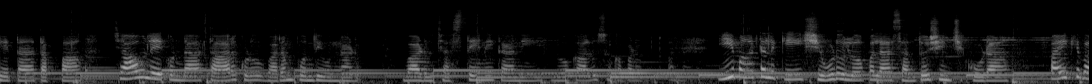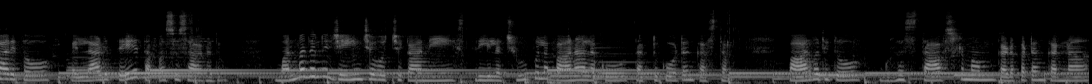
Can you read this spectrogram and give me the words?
చేత తప్ప చావు లేకుండా తారకుడు వరం పొంది ఉన్నాడు. వాడు చస్తేనే కానీ లోకాలు సుఖపడవు ఈ మాటలకి శివుడు లోపల సంతోషించి కూడా పైకి వారితో పెళ్ళాడితే తపస్సు సాగదు. మన్మధుని జయించవచ్చు కానీ స్త్రీల చూపుల బాణాలకు తట్టుకోవటం కష్టం. పార్వతితో గృహస్థాశ్రమం గడపటం కన్నా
